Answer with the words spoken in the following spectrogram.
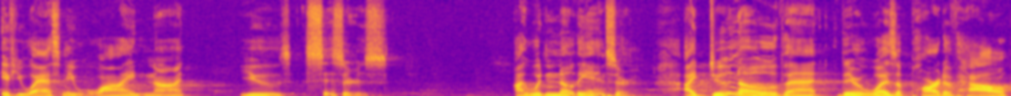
if you ask me why not use scissors, I wouldn't know the answer. I do know that there was a part of how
